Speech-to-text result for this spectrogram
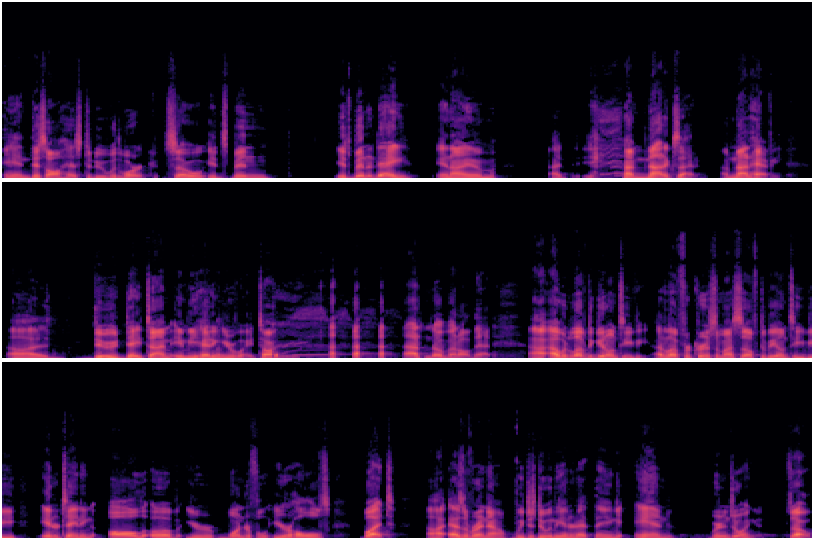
and this all has to do with work. So it's been it's been a day, and I am I, I'm not excited. I'm not happy. Uh, dude, daytime Emmy heading your way. Talk. I don't know about all that. I, I would love to get on TV. I'd love for Chris and myself to be on TV, entertaining all of your wonderful ear holes. But Uh, as of right now, we're just doing the internet thing and we're enjoying it. So,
